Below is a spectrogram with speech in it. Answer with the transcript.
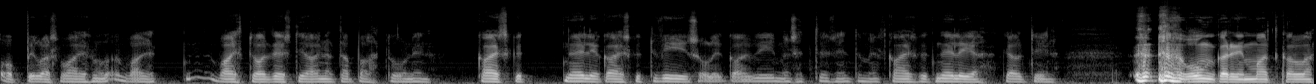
oppilasvaihtoa tietysti aina tapahtuu, niin 84, 85 oli kai viimeiset esiintymiset. 84 käytiin Unkarin matkalla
